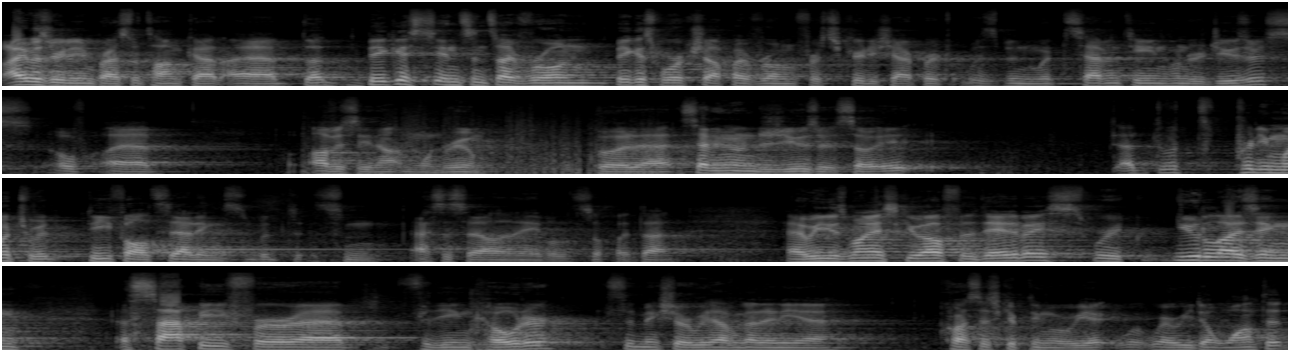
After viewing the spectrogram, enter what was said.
I was really impressed with Tomcat. Uh, the biggest instance I've run, biggest workshop I've run for Security Shepherd has been with 1,700 users. Obviously not in one room, but 1,700 uh, users. So it, that's pretty much with default settings with some SSL enabled, stuff like that. Uh, we use MySQL for the database. We're utilizing ESAPI for, uh, for the encoder to make sure we haven't got any uh, cross-site scripting where we, where we don't want it.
